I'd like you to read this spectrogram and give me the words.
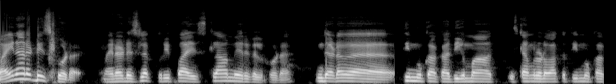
மைனாரிட்டிஸ் கூட மைனாரிட்டிஸ்ல குறிப்பாக இஸ்லாமியர்கள் கூட இந்த தடவை திமுகக்கு அதிகமாக இஸ்லாமியரோட வாக்கு திமுக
